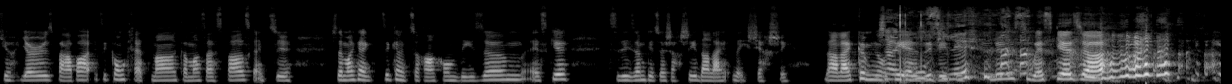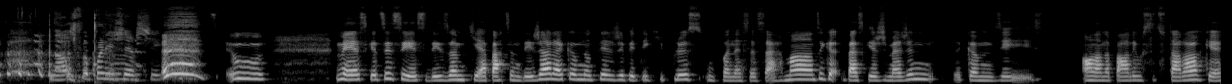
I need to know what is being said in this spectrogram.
curieuse par rapport, tu concrètement, comment ça se passe quand tu, justement, quand, quand tu rencontres des hommes, est-ce que c'est des hommes que tu as cherché dans la, ben, chercher, dans la communauté LGBT+, ou est-ce que, genre... non, je peux pas les chercher. ou... Mais est-ce que, tu sais, c'est des hommes qui appartiennent déjà à la communauté LGBTQ+, ou pas nécessairement? Tu sais, parce que j'imagine, comme on en a parlé aussi tout à l'heure, que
